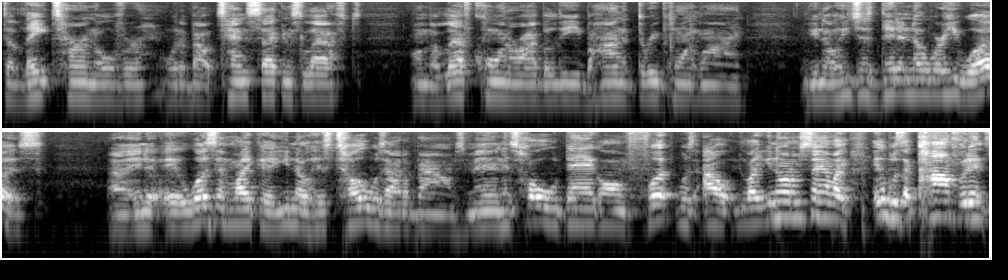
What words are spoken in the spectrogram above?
the late turnover with about ten seconds left on the left corner, I believe, behind the three point line. You know, he just didn't know where he was. Uh, and it, it wasn't like a, you know, his toe was out of bounds, man. His whole daggone foot was out. Like, you know what I'm saying? Like, it was a confidence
